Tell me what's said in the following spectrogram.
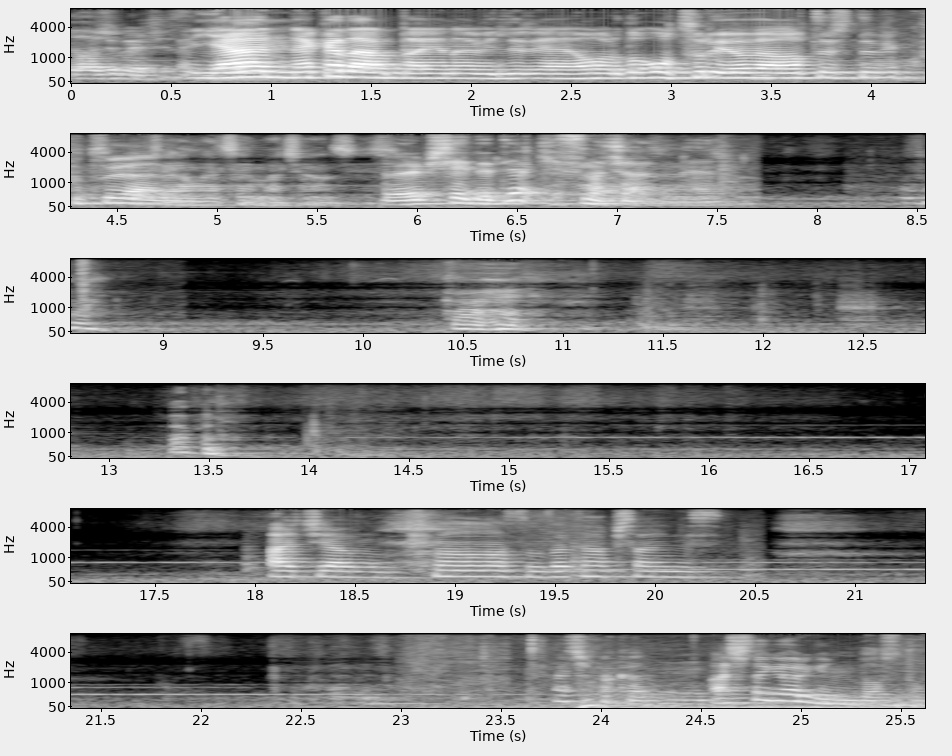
Daha çok açarsın. Yani ne kadar dayanabilir yani orada oturuyor ve altı üstü bir kutu I yani. Gonna take my chances. Böyle bir şey dedi ya kesin açardım yani. Go ahead. Open it. Aç yavrum. Pişman olmazsın. Zaten hapishanedesin. Aç bakalım. Aç da gör gününü dostum.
